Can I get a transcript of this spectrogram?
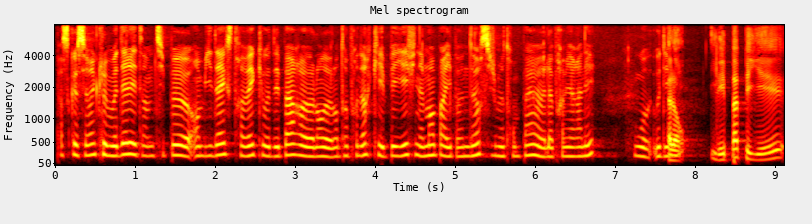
Parce que c'est vrai que le modèle est un petit peu ambidextre avec au départ euh, l'entrepreneur qui est payé finalement par ePounder, si je ne me trompe pas, euh, la première année ou au début. Alors, il n'est pas payé,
